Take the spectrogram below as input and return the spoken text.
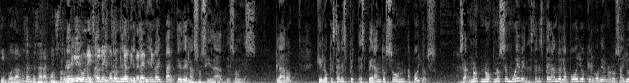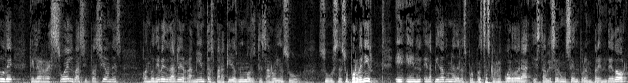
y podamos empezar a construir hay que- una historia hay que económica entender que diferente. también hay parte de la sociedad, eso es claro, que lo que están espe- esperando son apoyos. O sea, no, no, no se mueven, están esperando el apoyo, que el gobierno los ayude, que les resuelva situaciones, cuando debe de darle herramientas para que ellos mismos desarrollen su, su, su porvenir. En, en- en la piedad una de las propuestas que recuerdo era establecer un centro emprendedor,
